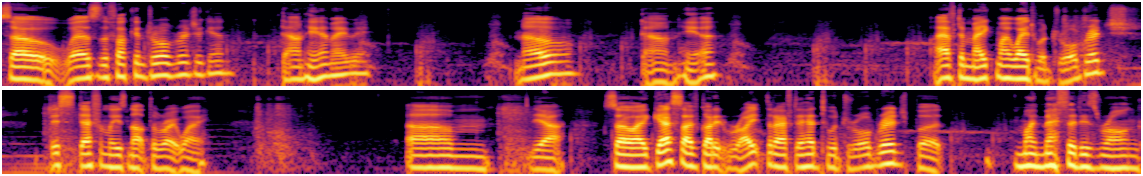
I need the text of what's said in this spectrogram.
So, where's the fucking drawbridge again? Down here, maybe? No? Down here? I have to make my way to a drawbridge? This definitely is not the right way. Um, yeah. So I guess I've got it right that I have to head to a drawbridge, but my method is wrong.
